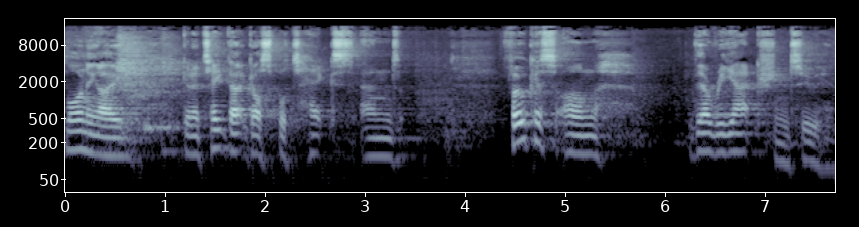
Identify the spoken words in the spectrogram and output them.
morning I'm going to take that gospel text and focus on their reaction to him.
